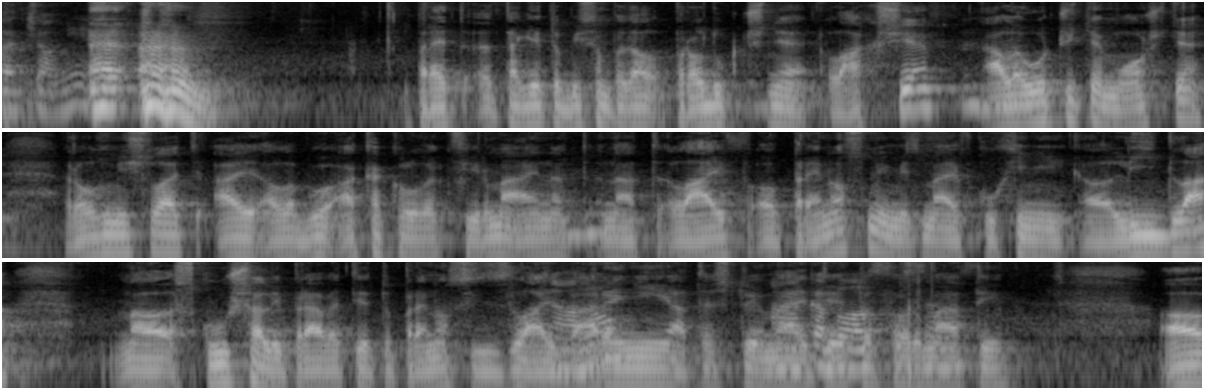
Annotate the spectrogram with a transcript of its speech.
Zatiaľ nie. pred, tak je to, by som povedal, produkčne ľahšie, mm-hmm. ale určite môžete rozmýšľať aj, alebo akákoľvek firma aj nad, mm-hmm. nad live eh, prenosmi. My sme aj v kuchyni eh, Lidla eh, skúšali práve tieto prenosy z live varení a testujeme a aj tieto formáty. A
